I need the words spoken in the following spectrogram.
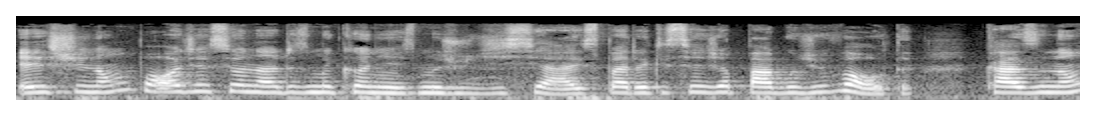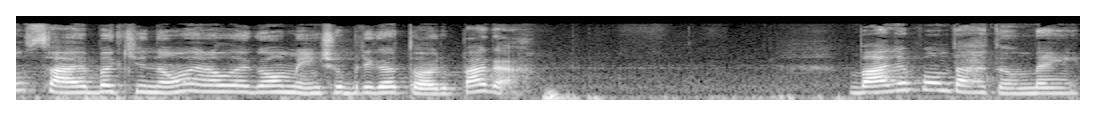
este não pode acionar os mecanismos judiciais para que seja pago de volta, caso não saiba que não era legalmente obrigatório pagar. Vale apontar também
